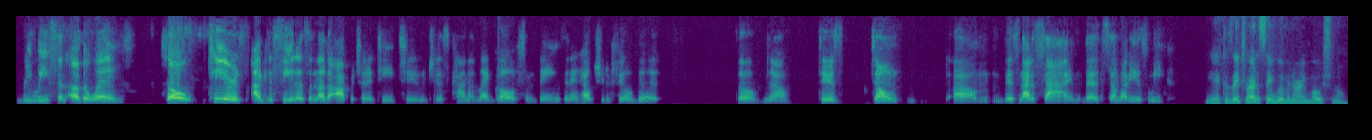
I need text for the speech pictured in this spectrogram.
release in other ways so tears i just see it as another opportunity to just kind of let go of some things and it helps you to feel good so no, tears don't. Um, it's not a sign that somebody is weak. Yeah, because they try to say women are emotional,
